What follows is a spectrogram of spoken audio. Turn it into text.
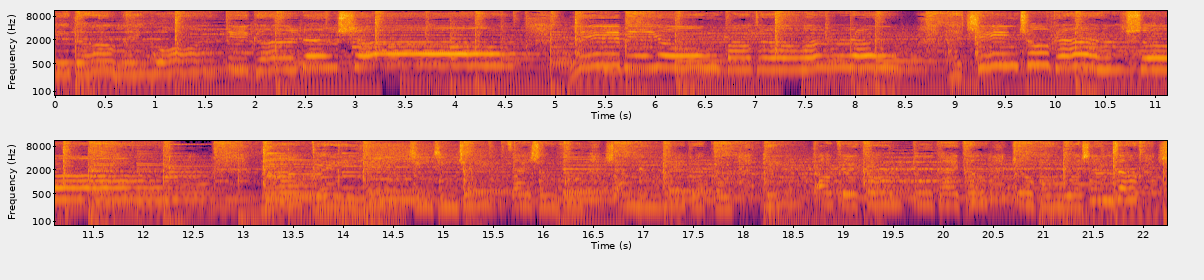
你的泪我一个人收，离别拥抱的温柔还清楚感受，那回忆紧紧追在身后，像明媚的狗。你到最后不开口，就放我先走，像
